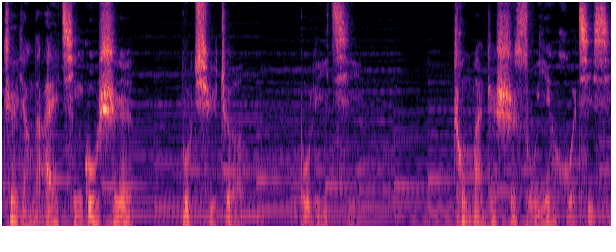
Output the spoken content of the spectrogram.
这样的爱情故事，不曲折。不离奇，充满着世俗烟火气息，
